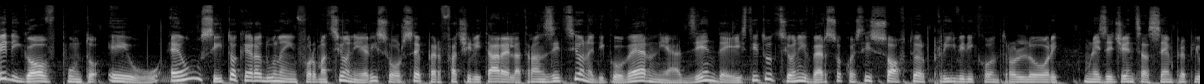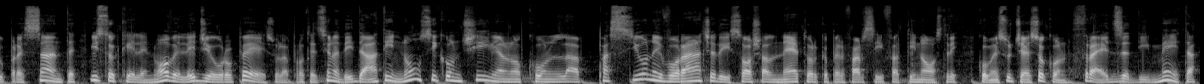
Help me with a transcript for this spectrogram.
Fedigov.eu è un sito che raduna informazioni e risorse per facilitare la transizione di governi, aziende e istituzioni verso questi software privi di controllori, un'esigenza sempre più pressante, visto che le nuove leggi europee sulla protezione dei dati non si conciliano con la passione vorace dei social network per farsi i fatti nostri, come è successo con Threads di Meta,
